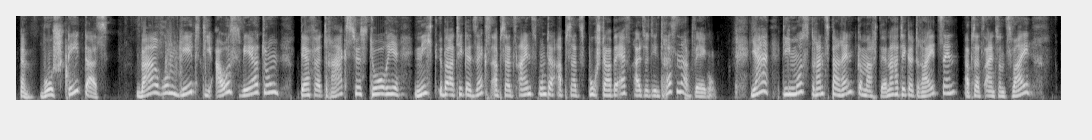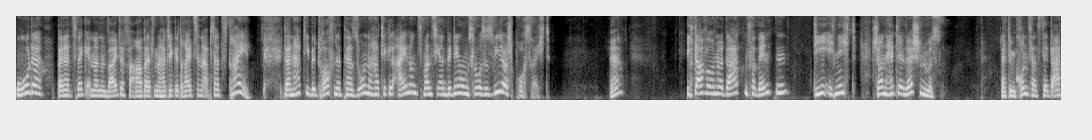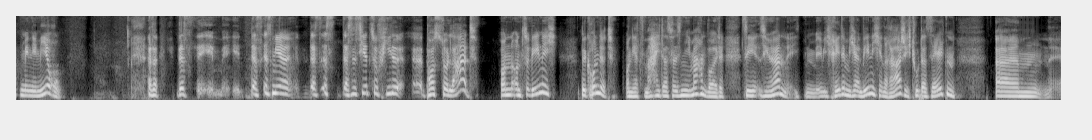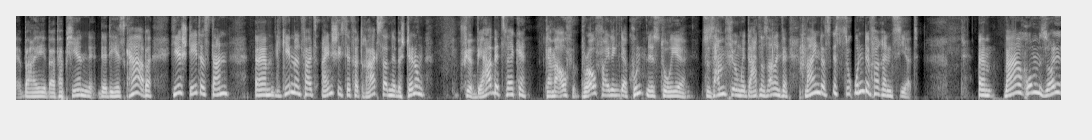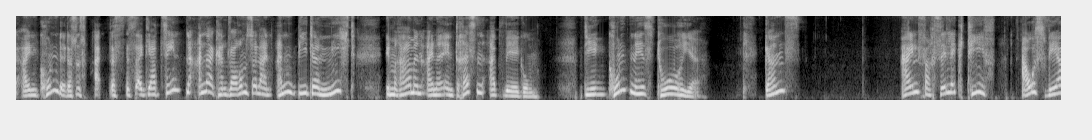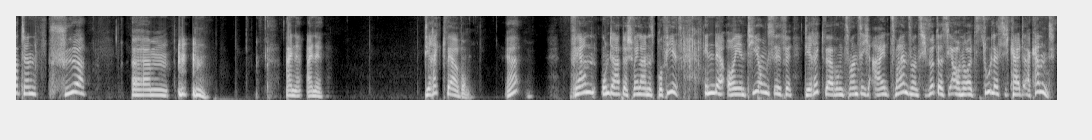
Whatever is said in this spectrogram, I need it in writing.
Ähm, wo steht das? Warum geht die Auswertung der Vertragshistorie nicht über Artikel 6 Absatz 1 unter Absatz Buchstabe F, also die Interessenabwägung? Ja, die muss transparent gemacht werden. Nach Artikel 13 Absatz 1 und 2 oder bei einer zweckändernden Weiterverarbeitung Artikel 13 Absatz 3. Dann hat die betroffene Person nach Artikel 21 ein bedingungsloses Widerspruchsrecht. Ja? Ich darf auch nur Daten verwenden, die ich nicht schon hätte löschen müssen. Nach dem Grundsatz der Datenminimierung. Also das, das ist mir, das ist, das ist hier zu viel äh, Postulat und, und zu wenig begründet. Und jetzt mache ich das, was ich nicht machen wollte. Sie, Sie hören, ich, ich rede mich ein wenig in Rage. Ich tue das selten ähm, bei, bei Papieren der DSK. Aber hier steht es dann, ähm, gegebenenfalls einschließlich der Vertragsdaten der Bestellung für Werbezwecke Klammer auf, Profiling der Kundenhistorie, Zusammenführung mit Daten aus anderen Quellen. Nein, das ist so undifferenziert. Ähm, warum soll ein Kunde, das ist, das ist seit Jahrzehnten anerkannt, warum soll ein Anbieter nicht im Rahmen einer Interessenabwägung die Kundenhistorie ganz einfach selektiv auswerten für ähm, eine, eine Direktwerbung? Ja? Fern unterhalb der Schwelle eines Profils. In der Orientierungshilfe Direktwerbung 2022 wird das ja auch noch als Zulässigkeit erkannt.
